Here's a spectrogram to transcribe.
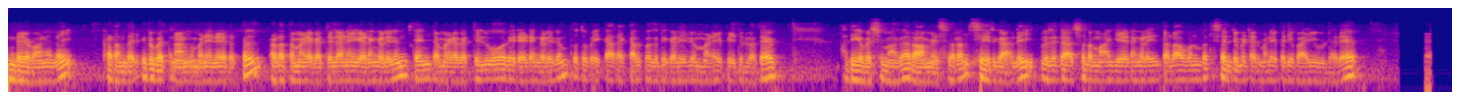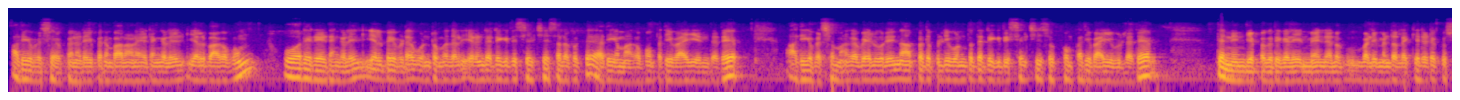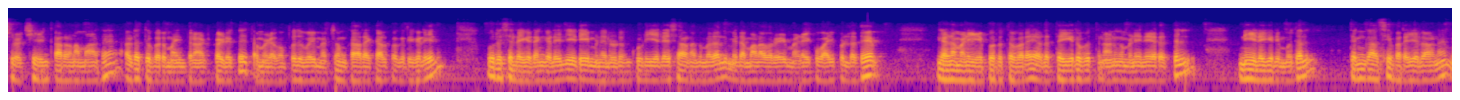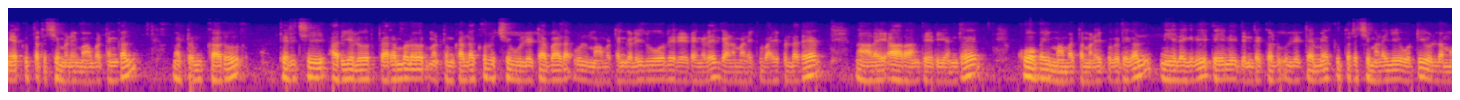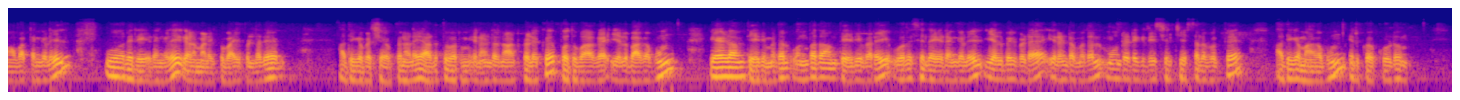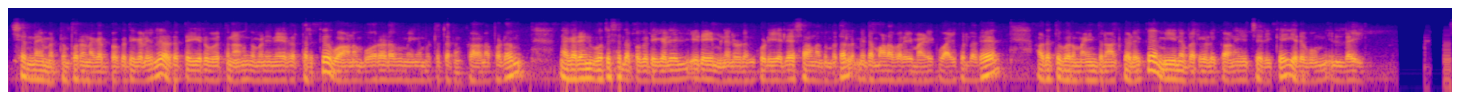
இன்றைய வானிலை கடந்த இருபத்தி நான்கு மணி நேரத்தில் வட தமிழகத்தில் அநேக இடங்களிலும் தென் தமிழகத்தில் ஓரிரு இடங்களிலும் புதுவை காரைக்கால் பகுதிகளிலும் மழை பெய்துள்ளது. அதிகபட்சமாக ராமேஸ்வரம் சீர்காழி விருதாச்சலம் ஆகிய இடங்களில் தலா ஒன்பது சென்டிமீட்டர் மழை பதிவாகியுள்ளது. அதிகபட்ச வெப்பநிலை பெரும்பாலான இடங்களில் இயல்பாகவும் ஓரிரு இடங்களில் இயல்பை விட ஒன்று முதல் இரண்டு டிகிரி செல்சியஸ் அளவுக்கு அதிகமாகவும் பதிவாகியிருந்தது. அதிகபட்சமாக வேலூரில் நாற்பது புள்ளி ஒன்பது டிகிரி செல்சியஸ் வெப்பம் பதிவாகியுள்ளது. தென்னிந்திய பகுதிகளில் மேல்நிலவும் வளிமண்டல கிரடுக்கு சுழற்சியின் காரணமாக அடுத்து வரும் ஐந்து நாட்களுக்கு தமிழகம் புதுவை மற்றும் காரைக்கால் பகுதிகளில் ஒரு சில இடங்களில் இடைமின்னலுடன் கூடிய லேசானது முதல் மிதமான வரை மழைக்கு வாய்ப்புள்ளது. கனமழையை பொறுத்தவரை அடுத்த இருபத்தி நான்கு மணி நேரத்தில் நீலகிரி முதல் தென்காசி வரையிலான மேற்கு தொடர்ச்சி மலை மாவட்டங்கள் மற்றும் கரூர் திருச்சி அரியலூர் பெரம்பலூர் மற்றும் கள்ளக்குறிச்சி உள்ளிட்ட வட உள் மாவட்டங்களில் ஓரிரு இடங்களில் கனமழைக்கு வாய்ப்புள்ளது. நாளை ஆறாம் தேதி அன்று கோவை மாவட்ட மலைப்பகுதிகள் நீலகிரி தேனி திண்டுக்கல் உள்ளிட்ட மேற்கு தொடர்ச்சி மலையை ஒட்டியுள்ள மாவட்டங்களில் ஓரிரு இடங்களில் கனமழைக்கு வாய்ப்புள்ளது. அதிகபட்ச வெப்பநிலை அடுத்து வரும் இரண்டு நாட்களுக்கு பொதுவாக இயல்பாகவும் ஏழாம் தேதி முதல் ஒன்பதாம் தேதி வரை ஒரு சில இடங்களில் இயல்பை விட இரண்டு முதல் மூன்று டிகிரி செல்சியஸ் அளவுக்கு அதிகமாகவும் இருக்கக்கூடும். சென்னை மற்றும் புறநகர் பகுதிகளில் அடுத்த இருபத்தி நான்கு மணி நேரத்திற்கு வானம் ஓரளவு மேகமூட்டத்துடன் காணப்படும். நகரின் ஒரு சில பகுதிகளில் இடைமின்னலுடன் கூடிய லேசானது முதல் மிதமான வரை மழைக்கு வாய்ப்புள்ளது. அடுத்து வரும் ஐந்து நாட்களுக்கு மீனவர்களுக்கான எச்சரிக்கை எதுவும் இல்லை.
